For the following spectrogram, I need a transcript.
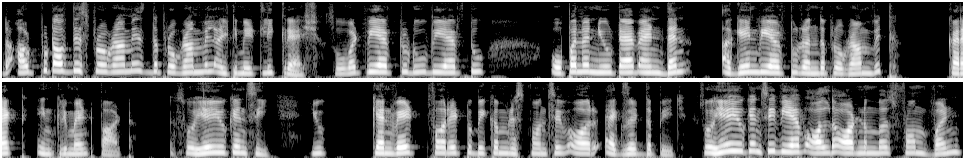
The output of this program is the program will ultimately crash. So what we have to do we have to open a new tab and then again we have to run the program with correct increment part. So here you can see can wait for it to become responsive or exit the page. So here you can see we have all the odd numbers from 1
